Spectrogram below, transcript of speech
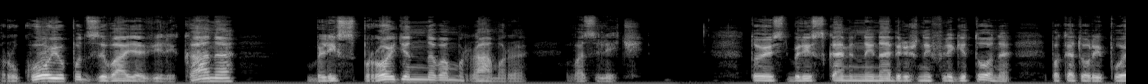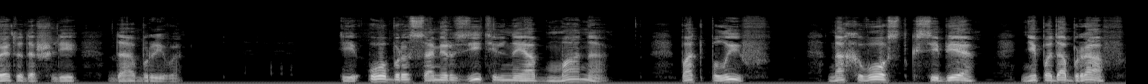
Рукою подзывая великана Близ пройденного мрамора возлечь то есть близ каменной набережной Флегетона, по которой поэты дошли до обрыва. И образ омерзительный обмана, подплыв, на хвост к себе, не подобрав,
